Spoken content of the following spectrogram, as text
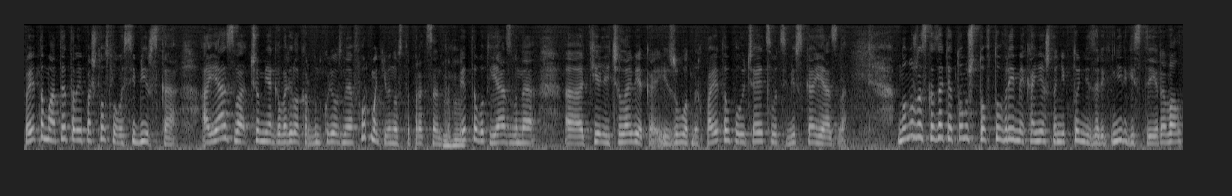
Поэтому от этого и пошло слово «сибирская». А язва, о чем я говорила, карбункулезная форма 90%, угу. это вот язва на э, теле человека и животных. Поэтому получается вот сибирская язва. Но нужно сказать о том, что в то время, конечно, никто не, не регистрировал,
